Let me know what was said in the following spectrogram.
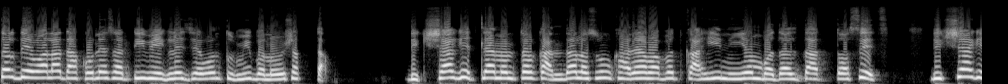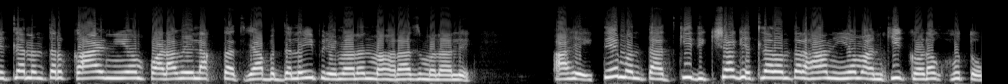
तर देवाला दाखवण्यासाठी वेगळे जेवण तुम्ही बनवू शकता. दीक्षा घेतल्यानंतर कांदा लसूण खाण्याबाबत काही नियम बदलतात. तसेच दीक्षा घेतल्यानंतर काय नियम पाळावे लागतात याबद्दलही प्रेमानंद महाराज म्हणाले. आहे. ते म्हणतात की दीक्षा घेतल्यानंतर हा नियम आणखी कडक होतो.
